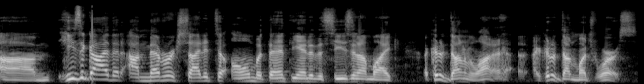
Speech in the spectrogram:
um, he's a guy that I'm never excited to own. But then at the end of the season, I'm like, I could have done him a lot. Of, I could have done much worse.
